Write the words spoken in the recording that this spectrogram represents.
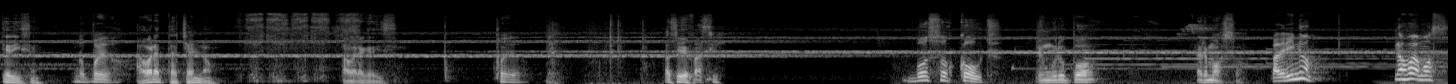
¿Qué dice? No puedo. Ahora tacha el no. Ahora qué dice. Puedo. Así de fácil. Vos sos coach. De un grupo hermoso. Padrino, nos vamos.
